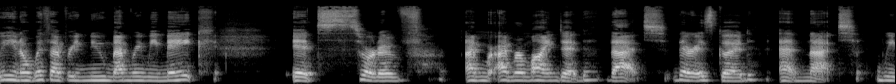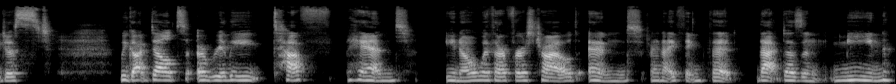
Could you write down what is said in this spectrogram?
you know, with every new memory we make, it's sort of I'm I'm reminded that there is good and that we just we got dealt a really tough hand you know, with our first child. And, and I think that that doesn't mean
